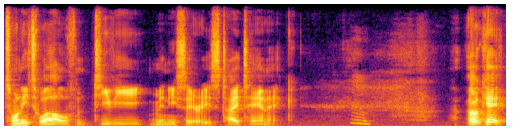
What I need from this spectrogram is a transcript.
2012 TV miniseries Titanic. Hmm. Okay,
